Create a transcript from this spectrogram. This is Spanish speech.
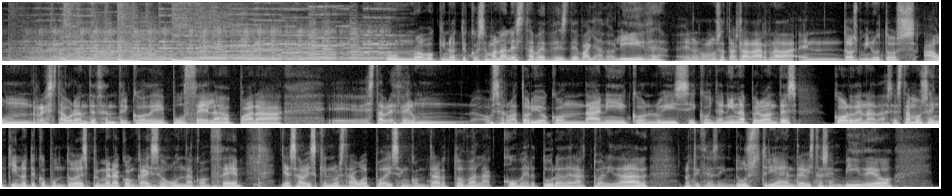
Un nuevo quinótico semanal, esta vez desde Valladolid. Eh, nos vamos a trasladar nada en dos minutos a un restaurante céntrico de Pucela para eh, establecer un observatorio con Dani, con Luis y con Janina, pero antes coordenadas. Estamos en quinótico.es, primera con K y segunda con C. Ya sabéis que en nuestra web podéis encontrar toda la cobertura de la actualidad, noticias de industria, entrevistas en vídeo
